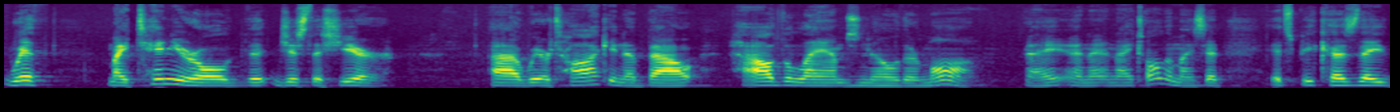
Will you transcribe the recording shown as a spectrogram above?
with my 10 year old just this year, uh, we were talking about how the lambs know their mom, right? And, and I told him, I said, it's because they,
